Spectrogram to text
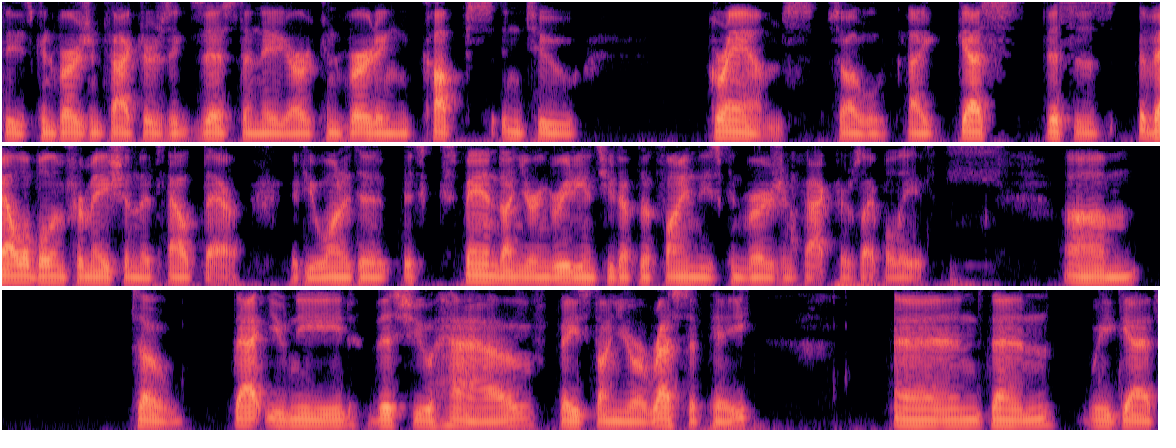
these conversion factors exist and they are converting cups into grams. So I guess this is available information that's out there. If you wanted to expand on your ingredients, you'd have to find these conversion factors, I believe. Um, so that you need, this you have based on your recipe. And then we get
